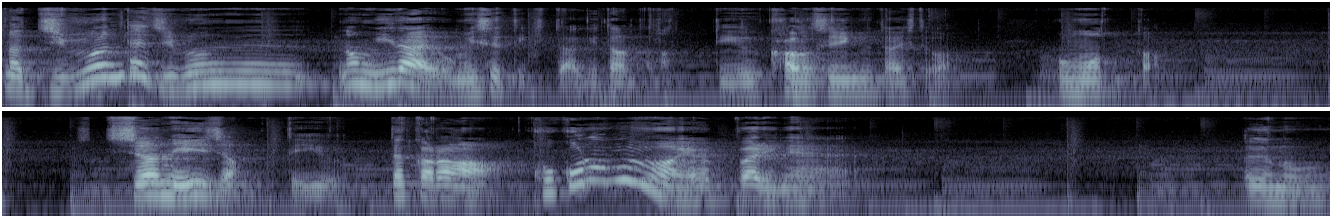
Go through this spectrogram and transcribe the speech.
うん、自分で自分の未来を見せてきてあげたんだなっていうカウンセリングに対しては思った、じゃねえじゃんっていう。だからここの部分はやっぱりねあの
